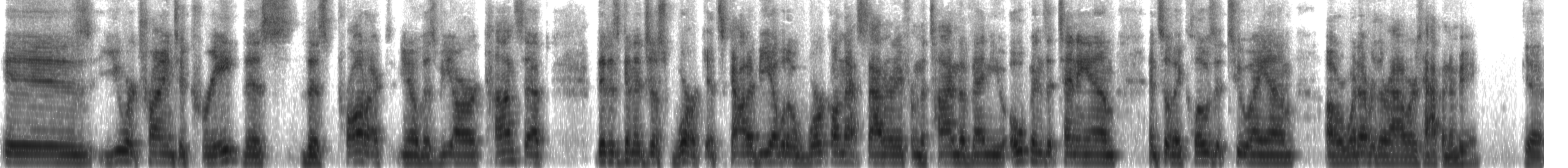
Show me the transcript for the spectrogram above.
is you are trying to create this this product you know this vr concept that is going to just work. It's got to be able to work on that saturday from the time the venue opens at 10 a.m until they close at 2 a.m or whatever their hours happen to be Yeah.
